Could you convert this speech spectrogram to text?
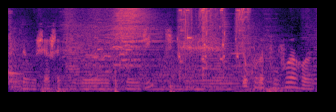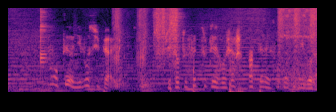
toutes mes recherches à technologique. Donc on va pouvoir euh, monter au niveau supérieur. J'ai surtout fait toutes les recherches intéressantes à ce niveau-là.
